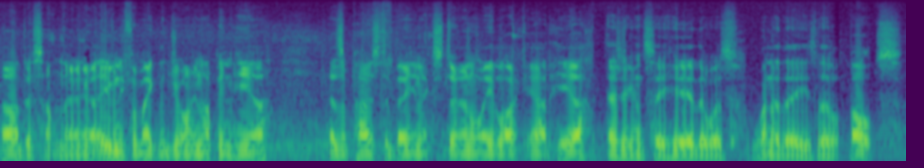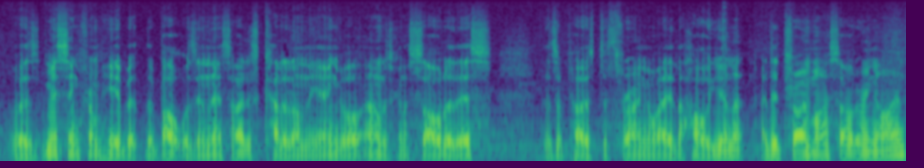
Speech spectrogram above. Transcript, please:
I'll do something there anyway. Even if I make the join up in here, as opposed to being externally like out here. As you can see here, there was one of these little bolts. It was missing from here, but the bolt was in there, so I just cut it on the angle, and I'm just going to solder this as opposed to throwing away the whole unit. I did try my soldering iron,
